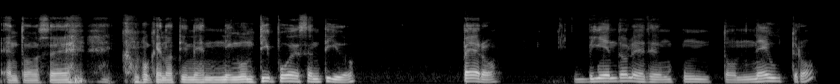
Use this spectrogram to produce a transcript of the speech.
Entonces, como que no tiene ningún tipo de sentido, pero viéndole desde un punto neutro,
